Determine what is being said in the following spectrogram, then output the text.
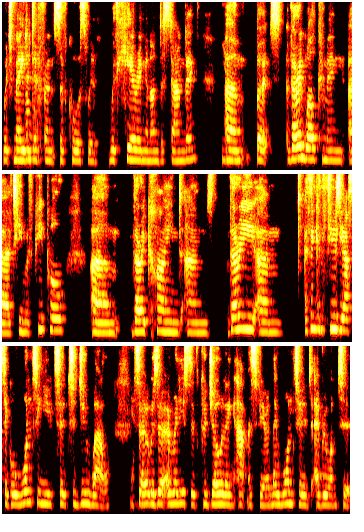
which made a oh. difference, of course, with, with hearing and understanding. Yes. Um, but a very welcoming uh, team of people, um, very kind and very, um, I think, enthusiastic or wanting you to, to do well. So it was a, a, really sort of cajoling atmosphere, and they wanted everyone to,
